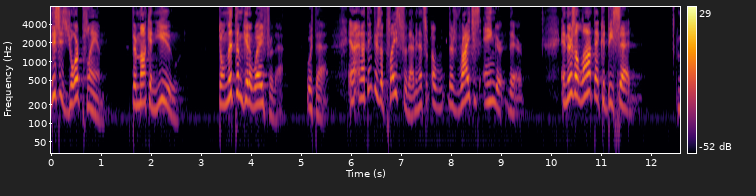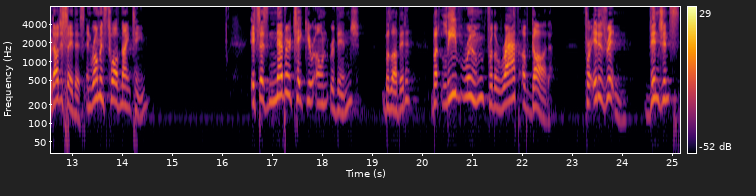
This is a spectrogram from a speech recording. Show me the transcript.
this is your plan. They're mocking you. Don't let them get away for that, with that. And, and I think there's a place for that. I mean, that's a, there's righteous anger there. And there's a lot that could be said. But I'll just say this. In Romans 12 19, it says, Never take your own revenge, beloved, but leave room for the wrath of God. For it is written, Vengeance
